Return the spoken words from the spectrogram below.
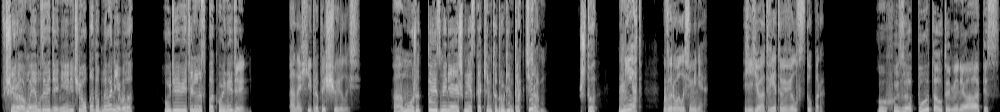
Вчера в моем заведении ничего подобного не было. Удивительно спокойный день. Она хитро прищурилась. А может, ты изменяешь мне с каким-то другим трактиром? Что? Нет! Вырвалось у меня. Ее ответ ввел в ступор. «Ух, запутал ты меня, Апис!»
